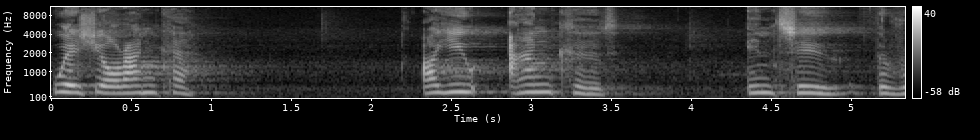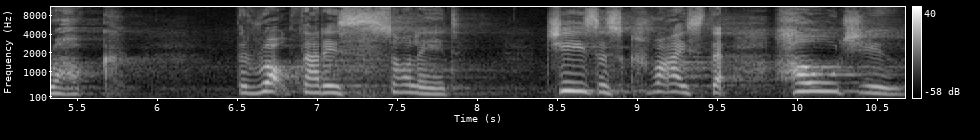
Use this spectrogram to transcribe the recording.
where's your anchor? Are you anchored into the rock? The rock that is solid, Jesus Christ, that holds you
